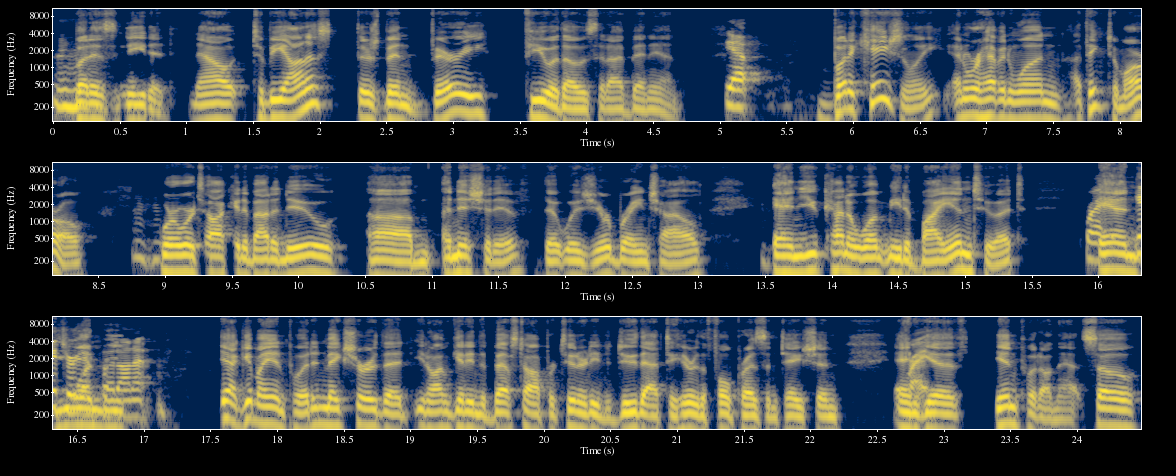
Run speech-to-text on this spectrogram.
mm-hmm. but as needed. Now, to be honest, there's been very few of those that I've been in. Yep. But occasionally, and we're having one, I think tomorrow, mm-hmm. where we're talking about a new um, initiative that was your brainchild, mm-hmm. and you kind of want me to buy into it. Right. And get your input me, on it yeah get my input and make sure that you know i'm getting the best opportunity to do that to hear the full presentation and right. give input on that so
